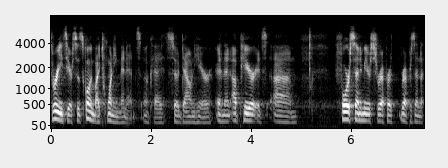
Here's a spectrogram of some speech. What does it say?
threes here, so it's going by 20 minutes. Okay, so down here, and then up here it's um, four centimeters to rep represent a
